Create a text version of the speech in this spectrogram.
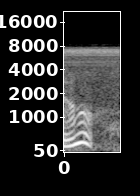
No.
